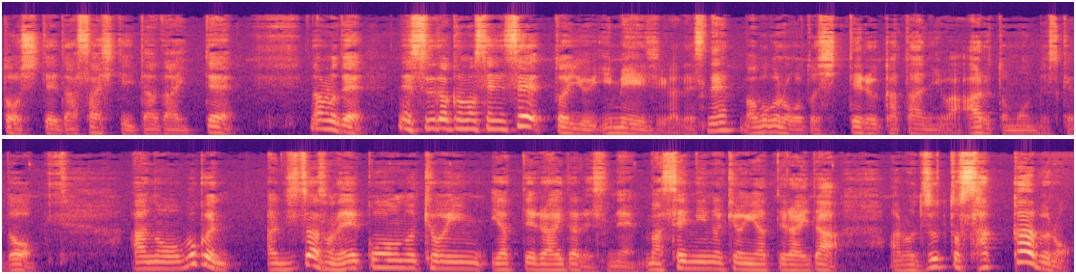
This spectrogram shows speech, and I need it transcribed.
として出させていただいてなので、ね、数学の先生というイメージがですね、まあ、僕のこと知ってる方にはあると思うんですけどあの僕実はその栄光の教員やってる間ですね、まあ、専任の教員やってる間あのずっとサッカー部の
